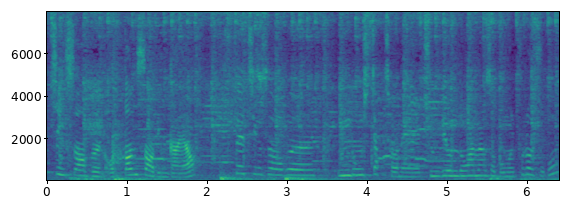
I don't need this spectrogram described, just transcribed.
스트레칭 수업은 어떤 수업인가요? 스트레칭 수업은 운동 시작 전에 준비 운동하면서 몸을 풀어주고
